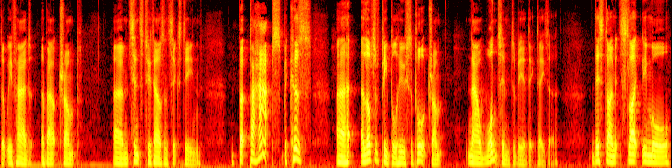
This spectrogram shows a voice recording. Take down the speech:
that we've had about Trump um, since 2016. But perhaps because uh, a lot of people who support Trump now want him to be a dictator, this time it's slightly more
